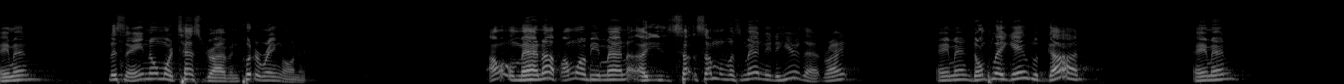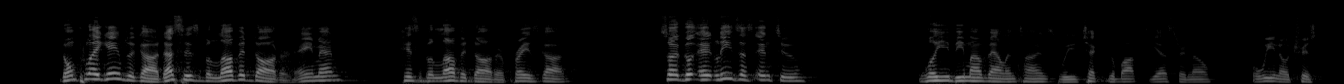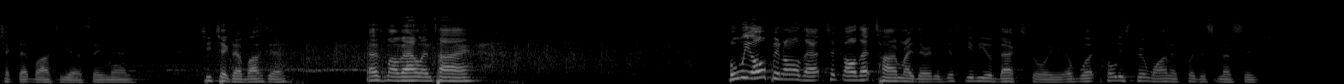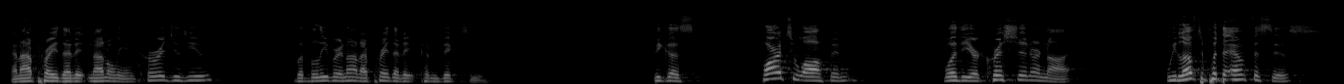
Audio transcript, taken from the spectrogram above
Amen. Listen, ain't no more test driving. Put a ring on it. I want to man up. I want to be man up. Uh, Some of us men need to hear that, right? Amen. Don't play games with God. Amen. Don't play games with God. That's his beloved daughter. Amen. His beloved daughter. Praise God. So it, go, it leads us into Will you be my Valentine's? Will you check the box yes or no? Well, we know Trish checked that box yes. Amen. She checked that box yes. That's my Valentine. But we opened all that, took all that time right there to just give you a backstory of what Holy Spirit wanted for this message. And I pray that it not only encourages you, but believe it or not, I pray that it convicts you. Because far too often, whether you're Christian or not, we love to put the emphasis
